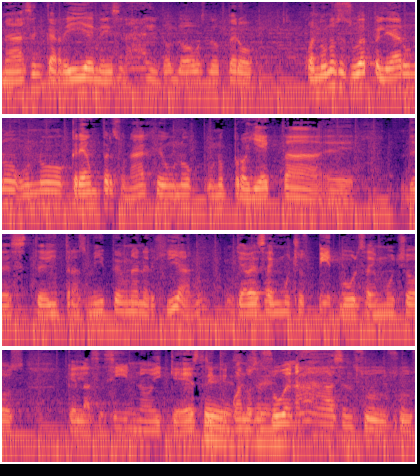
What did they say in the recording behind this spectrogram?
me hacen carrilla y me dicen, ah, el dos lobos, lo- pero cuando uno se sube a pelear, uno, uno crea un personaje, uno, uno proyecta eh, este, y transmite una energía, ¿no? Ya ves, hay muchos pitbulls, hay muchos que el asesino y que esto, Sí, y que cuando sí. se suben, ah, hacen su- sus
